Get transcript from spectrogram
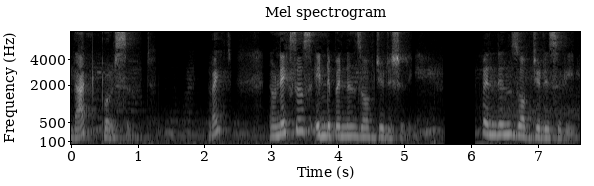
that person. Right? Now next is independence of judiciary. Independence of judiciary.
